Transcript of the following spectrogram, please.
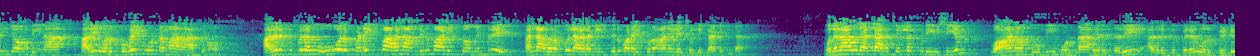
செஞ்சோம் அப்படின்னா அதை ஒரு புகை மூட்டமாக ஆக்கணும். அதற்கு பிறகு ஒவ்வொரு படைப்பாக நாம் நிர்மாணித்தோம் என்று அல்லாஹ் ரபுல் ஆலமின் திருமறை குரானிலே சொல்லி காட்டுகின்றார். முதலாவது அல்லாஹ் சொல்லக்கூடிய விஷயம் வானம் பூமியும் ஒன்றாக இருந்தது அதற்கு பிறகு ஒரு பெரு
